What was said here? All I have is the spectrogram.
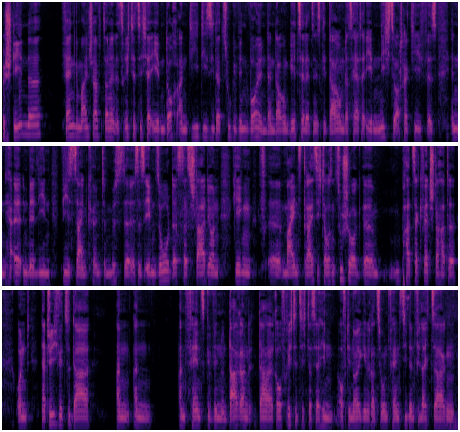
bestehende Fangemeinschaft, sondern es richtet sich ja eben doch an die, die sie dazu gewinnen wollen. Denn darum geht es ja letztendlich. Es geht darum, dass Hertha eben nicht so attraktiv ist in, äh, in Berlin, wie es sein könnte, müsste. Es ist eben so, dass das Stadion gegen äh, Mainz 30.000 Zuschauer äh, ein paar zerquetschte hatte. Und natürlich willst du da an, an, an Fans gewinnen und daran, darauf richtet sich das ja hin, auf die neue Generation Fans, die dann vielleicht sagen,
